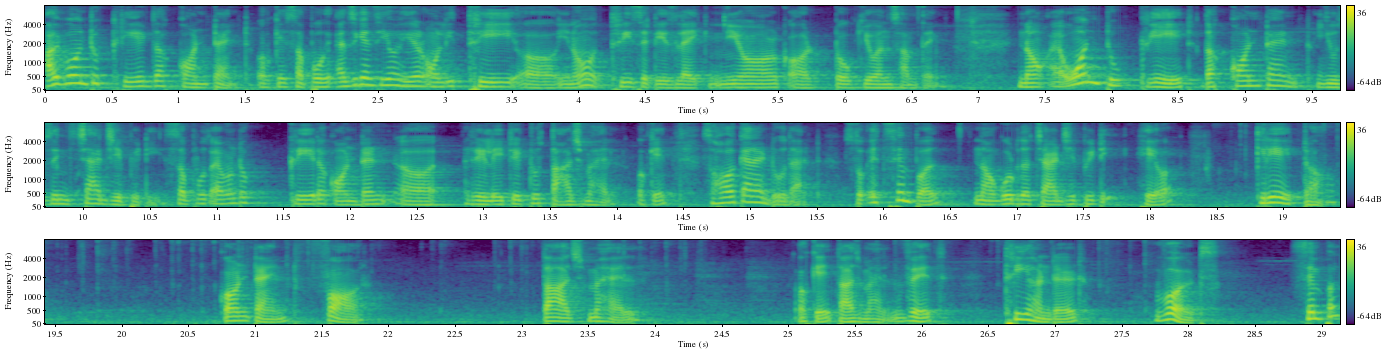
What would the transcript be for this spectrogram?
I want to create the content okay? Suppose as you can see here only three uh, you know three cities like New York or Tokyo and something. Now I want to create the content using ChatGPT. Suppose I want to create a content uh, related to Taj Mahal okay? So how can I do that? So it's simple. Now go to the ChatGPT here. Create a content for Taj Mahal okay? Taj Mahal with 300 words simple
